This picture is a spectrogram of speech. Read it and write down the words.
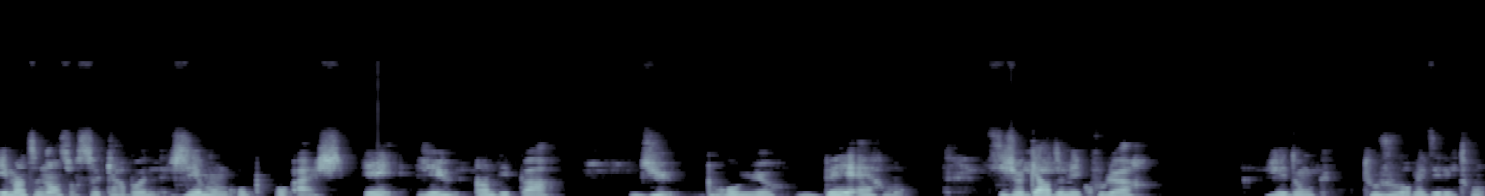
Et maintenant, sur ce carbone, j'ai mon groupe OH et j'ai eu un départ du bromure BR-. Si je garde mes couleurs, j'ai donc toujours mes électrons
